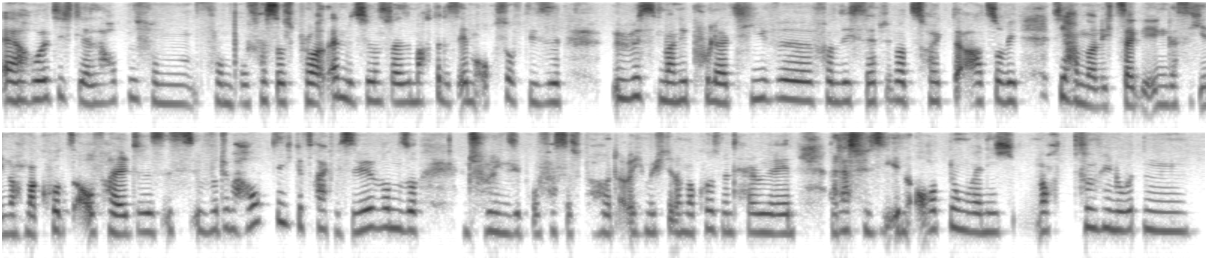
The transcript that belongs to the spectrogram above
er holt sich die Erlaubnis vom, vom Professor Sprout ein, beziehungsweise macht er das eben auch so auf diese übelst manipulative, von sich selbst überzeugte Art, so wie, sie haben doch nichts dagegen, dass ich ihn noch mal kurz aufhalte. Das wird überhaupt nicht gefragt. Wir würden so, entschuldigen Sie, Professor Sprout, aber ich möchte noch mal kurz mit Harry reden. War das für Sie in Ordnung, wenn ich noch fünf Minuten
